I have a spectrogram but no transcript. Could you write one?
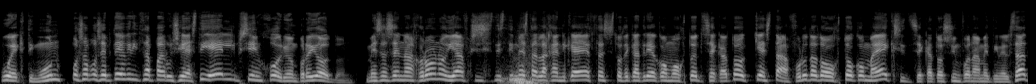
που εκτιμούν πως από Σεπτέμβρη θα παρουσιαστεί έλλειψη εγχώριων προϊόντων. Μέσα σε ένα χρόνο η αύξηση στις τιμές στα λαχανικά έφτασε στο 13,8% και στα φρούτα το 8,6% σύμφωνα με την Ελστάτ,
